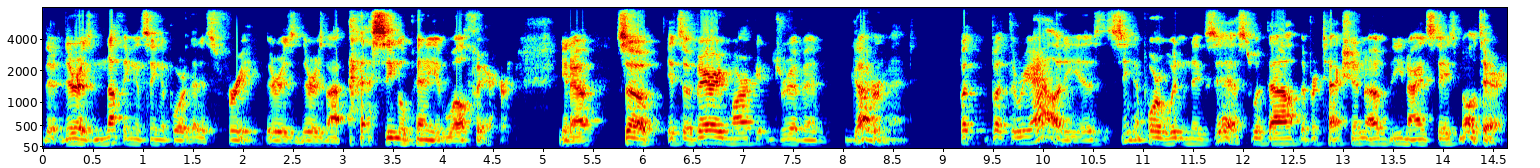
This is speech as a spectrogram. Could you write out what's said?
there, there is nothing in Singapore that is free. There is there is not a single penny of welfare, you know. So it's a very market-driven government. But but the reality is that Singapore wouldn't exist without the protection of the United States military.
